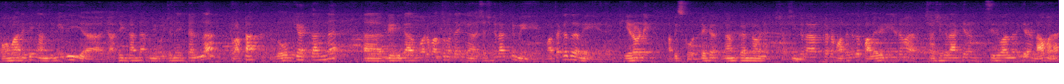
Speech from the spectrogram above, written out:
කොහොම හරි ඉතින් අන්තිමේදී අ, ජාතික කණ්ඩායම නියෝජනය කළා. රටක් ලෝකයක් දන්න අ, ක්‍රීඩිකාවක් බවට පත් වුණා දැන් අ, ශශිකලාක්ගේ මේ මතකද මේ දැන් කියනෝනේ අපි ස්කෝඩ් එක නම් කරනවානේ. ශශිකලාක්කට මතකද පළවෙනියටම ශශිකලා කියන සිරිවර්ධන කියන නම අ,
